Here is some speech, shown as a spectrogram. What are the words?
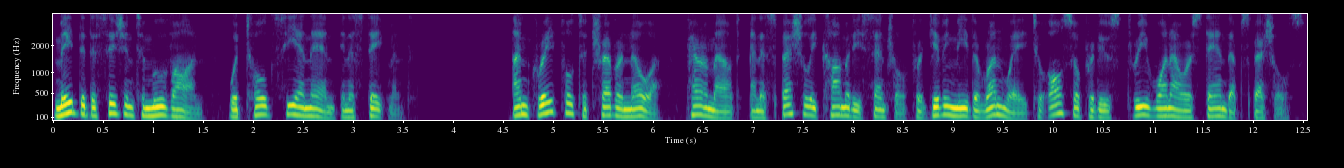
made the decision to move on, Wood told CNN in a statement. I'm grateful to Trevor Noah, Paramount and especially Comedy Central for giving me the runway to also produce three one-hour stand-up specials.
